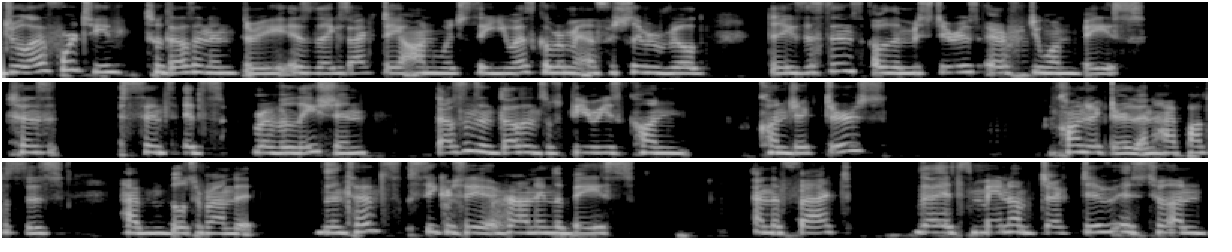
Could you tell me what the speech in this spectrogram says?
July 14th, 2003 is the exact day on which the US government officially revealed the existence of the mysterious Air 51 base. Since, since its revelation, thousands and thousands of theories, con- conjectures, conjectures and hypotheses have been built around it. The intense secrecy surrounding the base and the fact that its main objective is to un-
